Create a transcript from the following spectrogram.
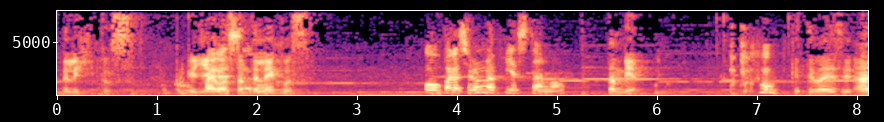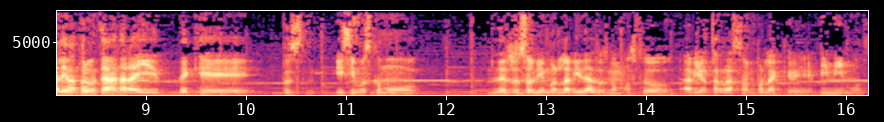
de lejitos. Porque llega bastante un- lejos. Como para hacer una fiesta, ¿no? También. ¿Qué te iba a decir? Ah, le iba a preguntar a Naraí de que, pues, hicimos como... Les resolvimos la vida a los gnomos, pero había otra razón por la que vinimos.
